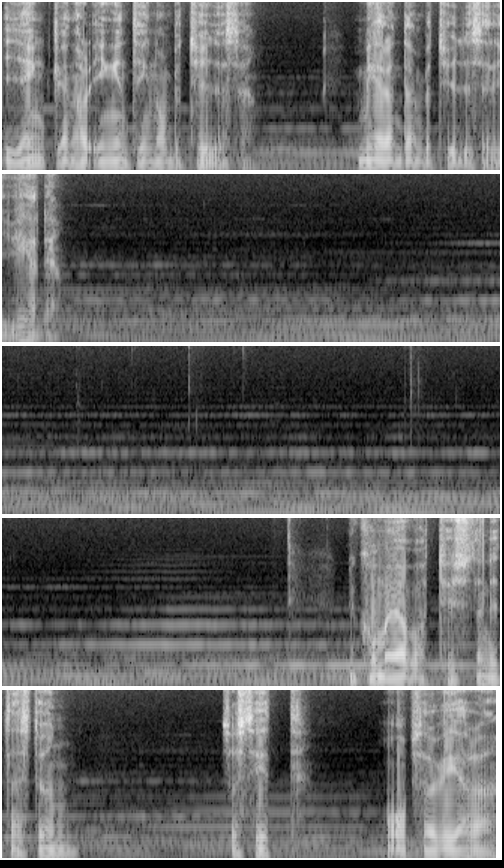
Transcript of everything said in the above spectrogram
egentligen har ingenting någon betydelse. Mer än den betydelse det ger det. Nu kommer jag vara tyst en liten stund. Så sitt och observera.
